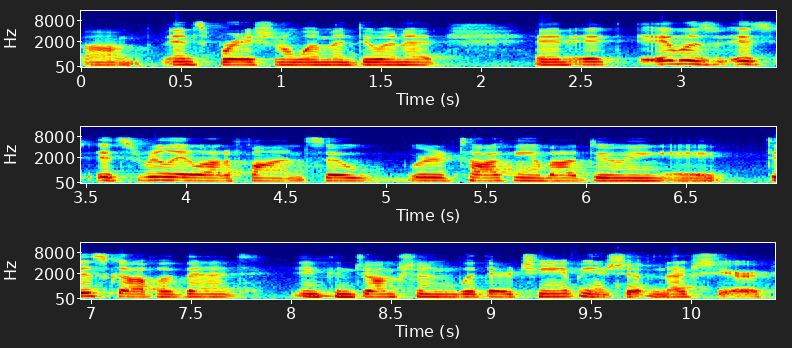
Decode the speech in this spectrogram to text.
um, inspirational women doing it. And it it was it's it's really a lot of fun. So we're talking about doing a disc golf event in Mm. conjunction with their championship next year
